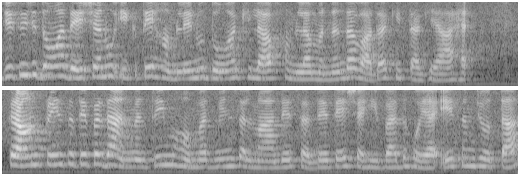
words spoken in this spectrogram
ਜਿਸ ਵਿੱਚ ਦੋਵਾਂ ਦੇਸ਼ਾਂ ਨੂੰ ਇੱਕ ਤੇ ਹਮਲੇ ਨੂੰ ਦੋਵਾਂ ਖਿਲਾਫ ਹਮਲਾ ਮੰਨਣ ਦਾ ਵਾਅਦਾ ਕੀਤਾ ਗਿਆ ਹੈ। ਕ੍ਰਾਊਨ ਪ੍ਰਿੰਸ ਅਤੇ ਪ੍ਰਧਾਨ ਮੰਤਰੀ ਮੁਹੰਮਦ ਬਿਨ ਸਲਮਾਨ ਦੇ ਸੱਦੇ ਤੇ ਸ਼ਹੀਬੱਧ ਹੋਇਆ ਇਹ ਸਮਝੌਤਾ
